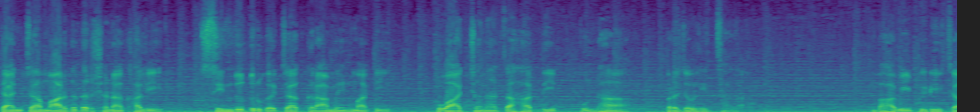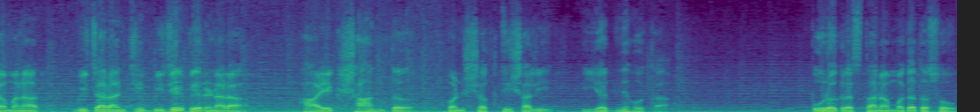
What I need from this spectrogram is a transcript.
त्यांच्या मार्गदर्शनाखाली सिंधुदुर्गच्या ग्रामीण मातीत वाचनाचा हा दीप पुन्हा प्रज्वलित झाला. भावी पिढीच्या मनात विचारांची बीजे पेरणारा हा एक शांत पण शक्तिशाली यज्ञ होता. पूरग्रस्तांना मदत असो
